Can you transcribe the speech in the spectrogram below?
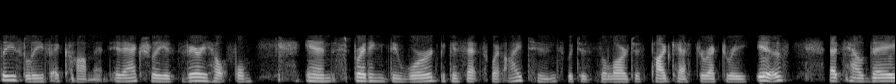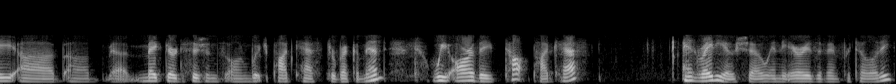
please leave a comment. It actually is very helpful in spreading the word because that's what iTunes, which is the largest podcast directory, is. That's how they uh, uh, uh make their decisions on which podcast to recommend. We are the top podcast and radio show in the areas of infertility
